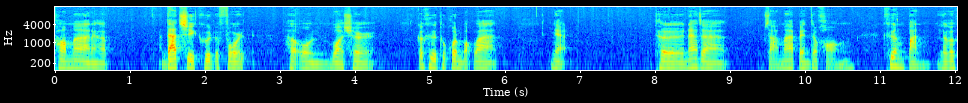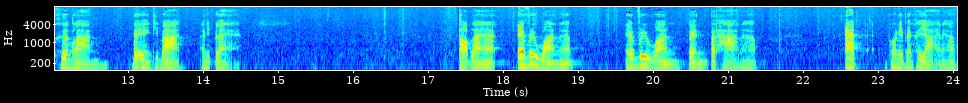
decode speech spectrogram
comma นะครับ that she could afford her own washer ก็คือทุกคนบอกว่าเนี่ยเธอน่าจะสามารถเป็นเจ้าของเครื่องปั่นแล้วก็เครื่องล้างได้เองที่บ้าน อันนี้แปล ตอบอะไรฮะ everyone ครับ everyone เป็นประธานนะครับ at พวกนี้เป็นขยายนะครับ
